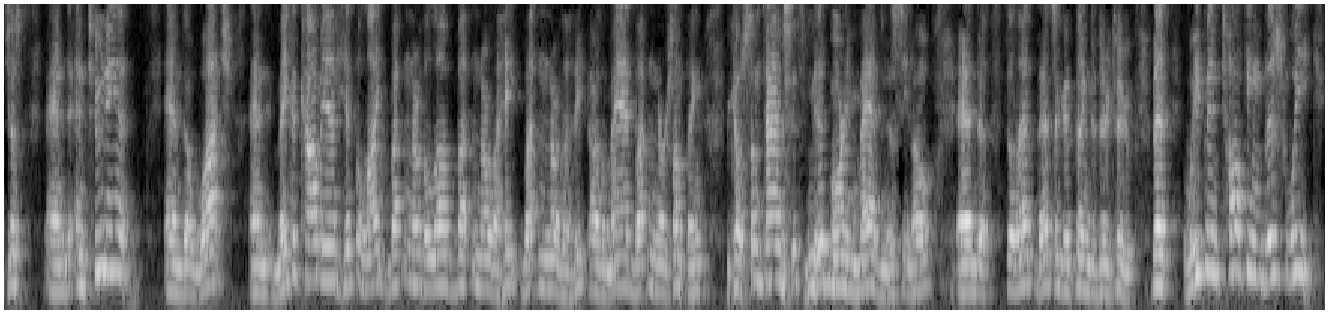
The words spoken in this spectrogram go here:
just and and tune in and uh, watch and make a comment, hit the like button or the love button or the hate button or the or the mad button or something because sometimes it's mid-morning madness, you know. And uh, so that that's a good thing to do too. But we've been talking this week,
